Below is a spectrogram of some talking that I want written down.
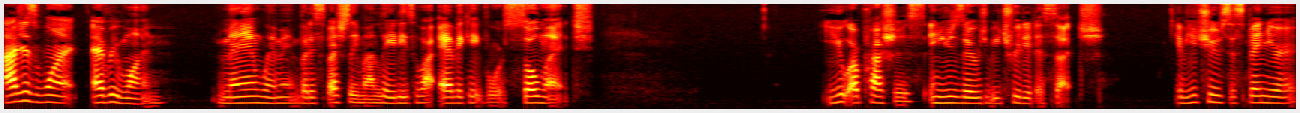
I just want everyone, men and women, but especially my ladies who I advocate for so much. You are precious and you deserve to be treated as such. If you choose to spend your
